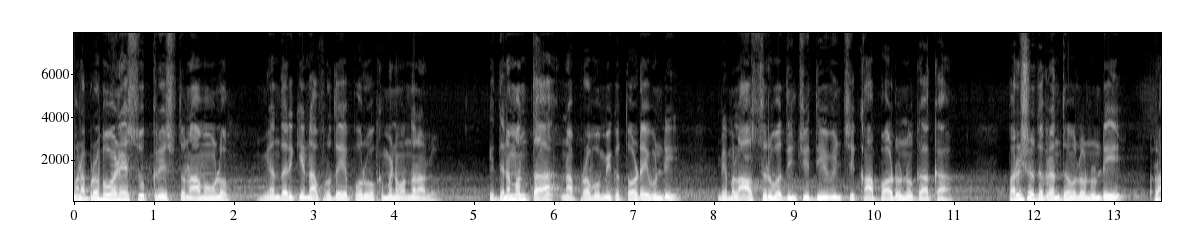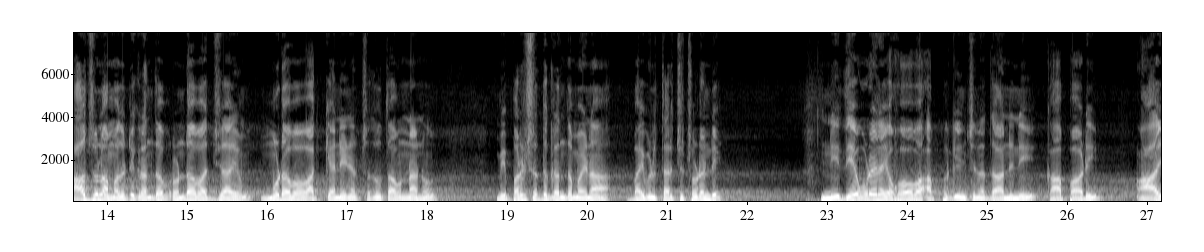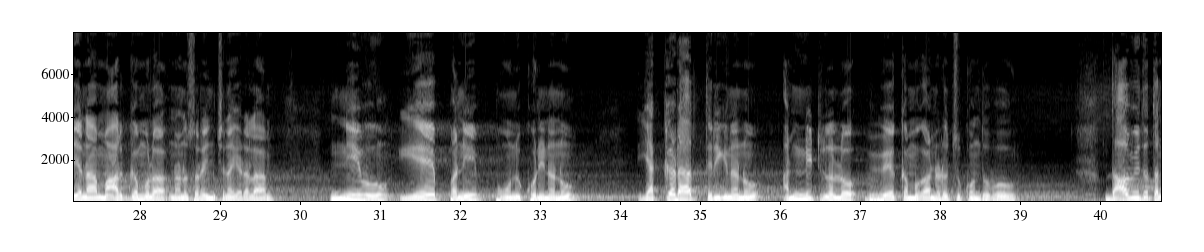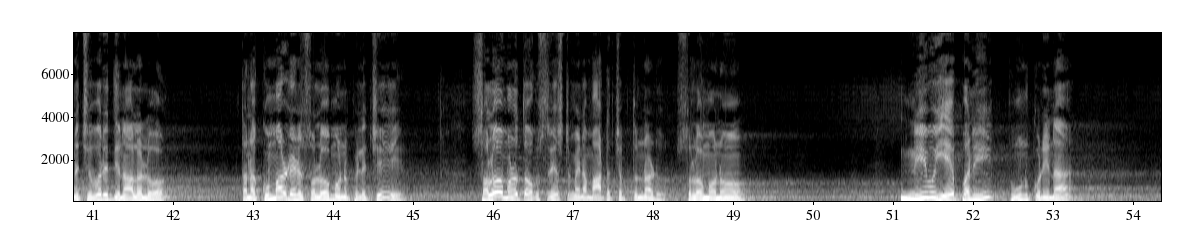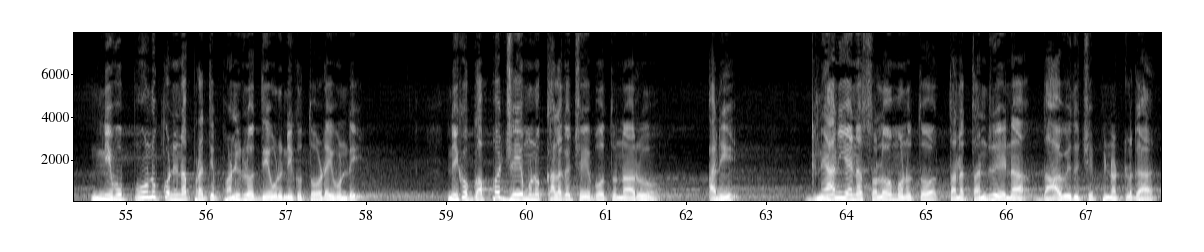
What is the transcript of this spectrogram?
మన ప్రభు అనేసు క్రీస్తు నామంలో మీ అందరికీ నా హృదయపూర్వకమైన వందనాలు. ఈ దినమంతా నా ప్రభు మీకు తోడై ఉండి మిమ్మల్ని ఆశీర్వదించి దీవించి కాపాడును గాక. పరిశుద్ధ గ్రంథంలో నుండి రాజుల మొదటి గ్రంథం రెండవ అధ్యాయం మూడవ వాక్యాన్ని నేను చదువుతూ ఉన్నాను. మీ పరిశుద్ధ గ్రంథమైన బైబిల్ తెరచి చూడండి. నీ దేవుడైన యహోవ అప్పగించిన దానిని కాపాడి ఆయన మార్గముల అనుసరించిన ఎడల నీవు ఏ పని పూనుకొనినను ఎక్కడ తిరిగినను అన్నిటిలలో వివేకముగా నడుచుకొందువు. దావీదు తన చివరి దినాలలో తన కుమారుడైన సొలోమును పిలిచి సొలోమునుతో ఒక శ్రేష్టమైన మాట చెప్తున్నాడు. సొలోమోను నీవు ఏ పని పూనుకొనినా నీవు పూనుకొనిన ప్రతి పనిలో దేవుడు నీకు తోడై ఉండి నీకు గొప్ప జయమును కలగ చేయబోతున్నారు అని జ్ఞాని అయిన సొలోమోనుతో తన తండ్రి అయిన దావీదు చెప్పినట్లుగా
